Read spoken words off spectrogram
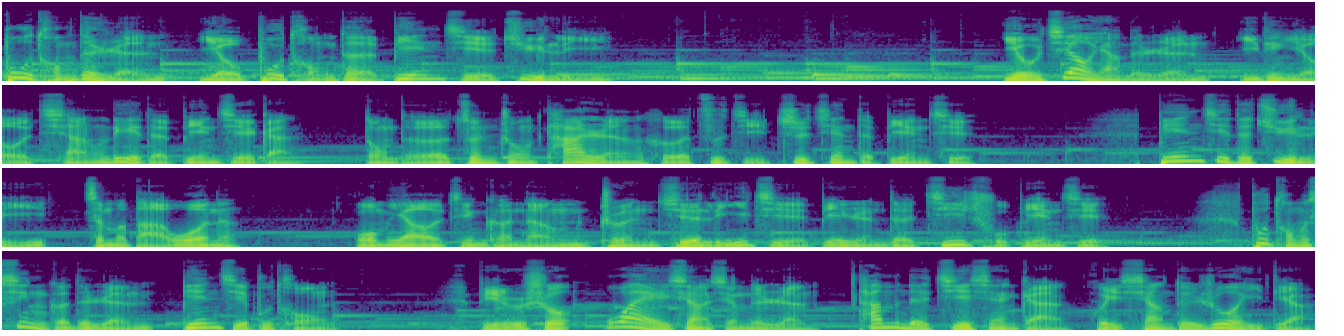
不同的人有不同的边界距离。有教养的人一定有强烈的边界感，懂得尊重他人和自己之间的边界。边界的距离怎么把握呢？我们要尽可能准确理解别人的基础边界。不同性格的人边界不同，比如说，外向型的人，他们的界限感会相对弱一点儿，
